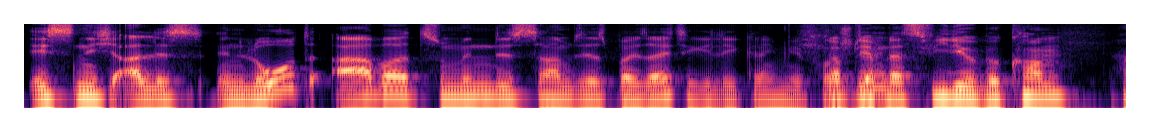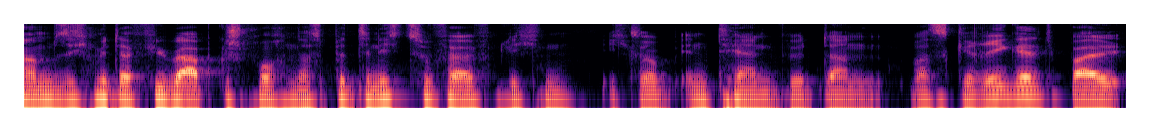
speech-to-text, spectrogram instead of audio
ist nicht alles in Lot, aber zumindest haben sie das beiseite gelegt, kann ich mir Ich glaube, die vorstellen. haben das Video bekommen, haben sich mit der FIBA abgesprochen, das bitte nicht zu veröffentlichen. Ich glaube, intern wird dann was geregelt, weil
